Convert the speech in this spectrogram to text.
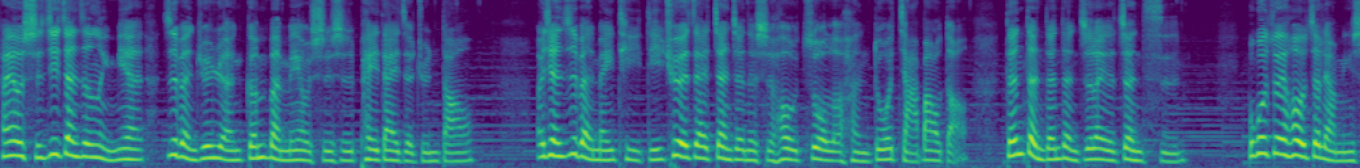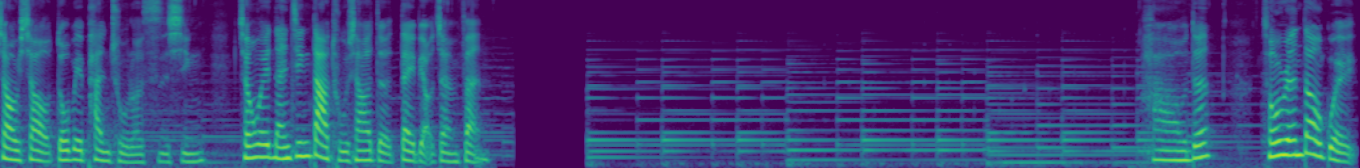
还有实际战争里面，日本军人根本没有时时佩戴着军刀，而且日本媒体的确在战争的时候做了很多假报道，等等等等之类的证词。不过最后这两名少校都被判处了死刑，成为南京大屠杀的代表战犯。好的。从人到鬼，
